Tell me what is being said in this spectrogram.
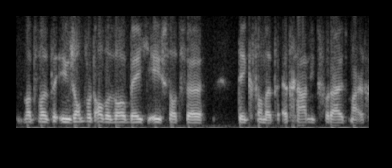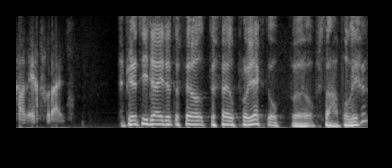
wat, wat in Zandvoort altijd wel een beetje is dat we denken van het, het gaat niet vooruit, maar het gaat echt vooruit. Heb je het idee dat er veel, te veel projecten op, eh, op stapel liggen?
